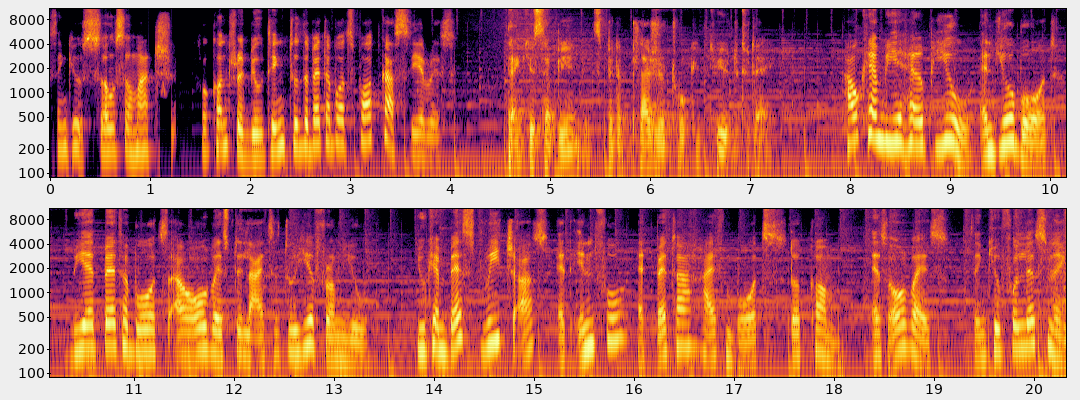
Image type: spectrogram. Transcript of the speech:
Thank you so, so much for contributing to the Better Boards podcast series. Thank you, Sabine. It's been a pleasure talking to you today. How can we help you and your board? We at Better Boards are always delighted to hear from you. You can best reach us at info at better-boards.com. As always, thank you for listening.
